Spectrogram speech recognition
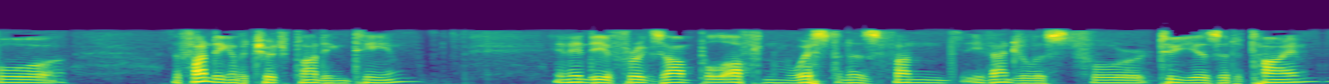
for the funding of a church planting team. In India, for example, often Westerners fund evangelists for two years at a time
